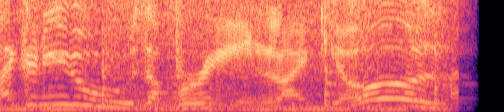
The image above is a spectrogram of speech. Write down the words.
I can use a brain like yours.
